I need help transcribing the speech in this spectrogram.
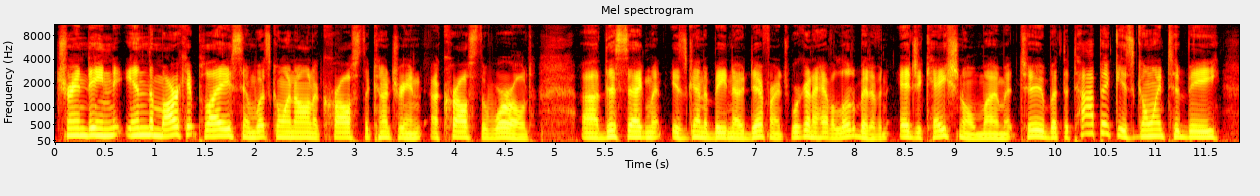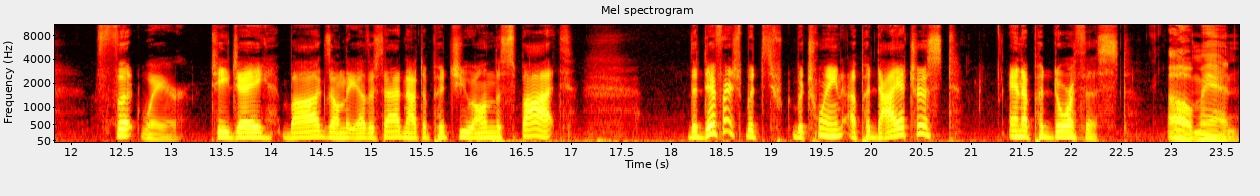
trending in the marketplace, and what's going on across the country and across the world. Uh, this segment is going to be no different. We're going to have a little bit of an educational moment too, but the topic is going to be footwear. TJ Boggs on the other side, not to put you on the spot the difference bet- between a podiatrist and a pedorthist. Oh man,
